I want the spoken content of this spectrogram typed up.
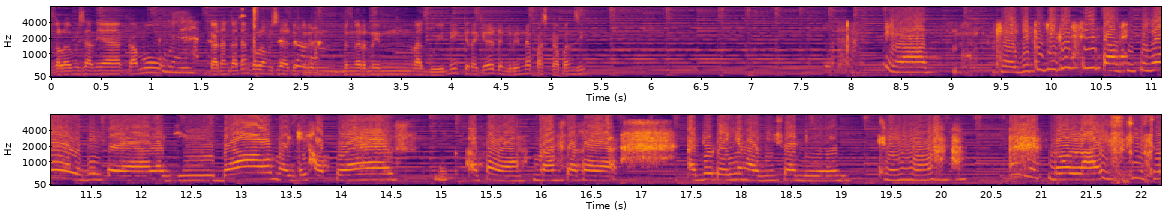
kalau misalnya kamu iya. kadang-kadang kalau misalnya dengerin dengerin lagu ini kira-kira dengerinnya pas kapan sih? Ya kayak gitu juga sih posisinya lebih kayak lagi down, lagi hopeless, apa ya merasa kayak aduh kayaknya nggak bisa deh kayak no life gitu.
